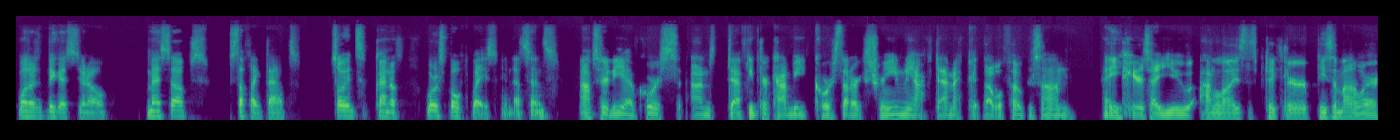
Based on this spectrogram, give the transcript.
what are the biggest, you know, mess ups, stuff like that. So it kind of works both ways in that sense. Absolutely, yeah, of course. And definitely there can be courses that are extremely academic that will focus on, hey, here's how you analyze this particular piece of malware.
